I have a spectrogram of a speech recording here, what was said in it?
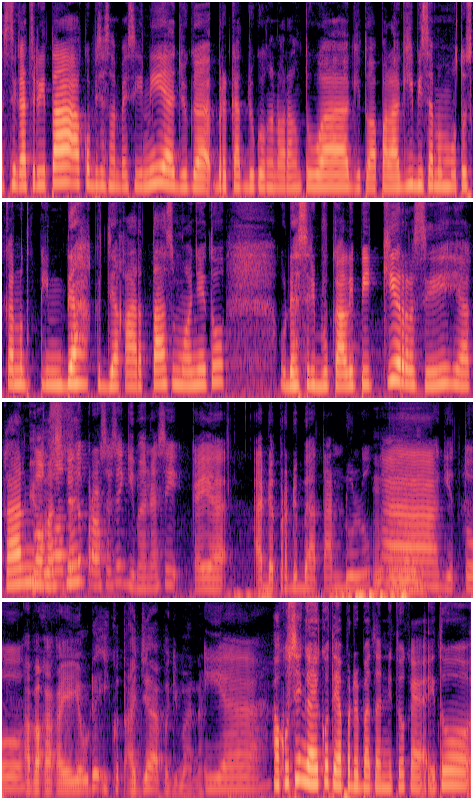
singkat cerita aku bisa sampai sini ya juga berkat dukungan orang tua gitu. Apalagi bisa memutuskan untuk pindah ke Jakarta semuanya itu udah seribu kali pikir sih ya kan. Waktu waktu Maksudnya itu prosesnya gimana sih? Kayak ada perdebatan dulu kah gitu. Apakah kayak ya udah ikut aja apa gimana? Iya. Aku sih nggak ikut ya perdebatan itu kayak itu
